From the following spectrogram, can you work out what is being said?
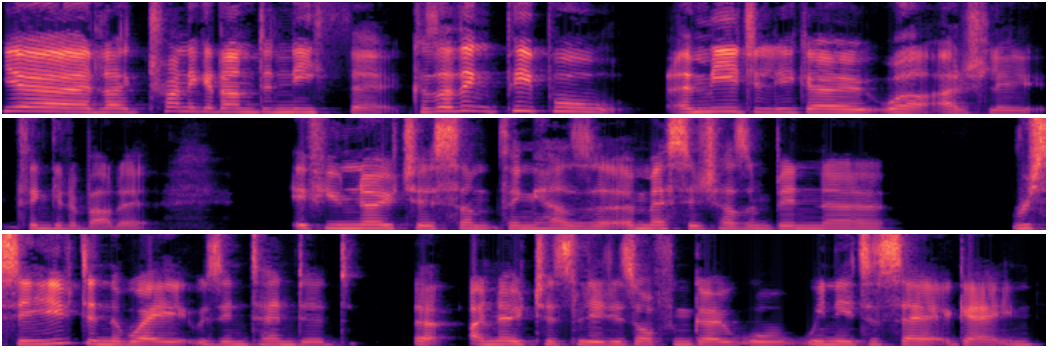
yeah like trying to get underneath it because i think people immediately go, well, actually, thinking about it, if you notice something has a message hasn't been uh, received in the way it was intended, uh, I notice leaders often go, well, we need to say it again.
